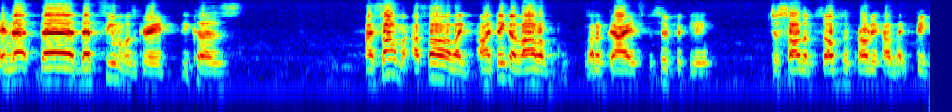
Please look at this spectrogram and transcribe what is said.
and that that that scene was great because I saw my- I saw like I think a lot of a lot of guys specifically just saw themselves and probably how like they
